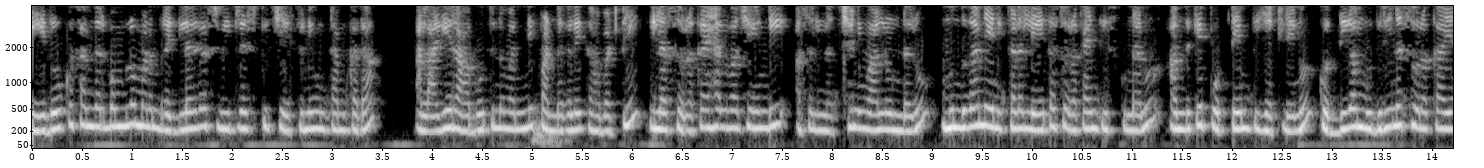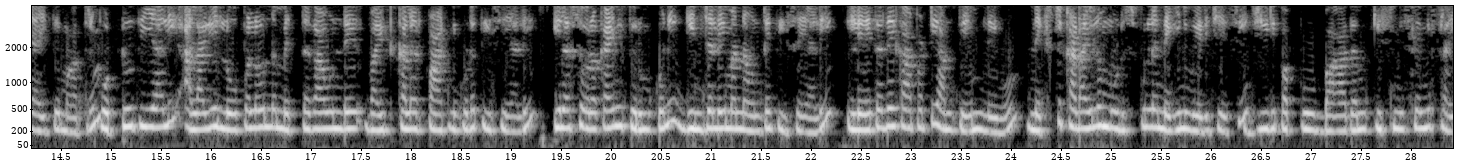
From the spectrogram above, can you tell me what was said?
ఏదో ఒక సందర్భంలో మనం రెగ్యులర్గా స్వీట్ రెసిపీస్ చేస్తూనే ఉంటాం కదా. అలాగే రాబోతున్నవన్నీ పండగలే కాబట్టి ఇలా సొరకాయ హల్వా చేయండి. అసలు నచ్చని వాళ్ళు ఉండరు. ముందుగా నేను ఇక్కడ లేత సొరకాయని తీసుకున్నాను. అందుకే పొట్టేం తీయట్లేను. కొద్దిగా ముదిరిన సొరకాయ అయితే మాత్రం పొట్టు తీయాలి. అలాగే లోపల ఉన్న మెత్తగా ఉండే వైట్ కలర్ పార్ట్ని కూడా తీసేయాలి. ఇలా సొరకాయని తురుముకొని గింజలు ఏమన్నా ఉంటే తీసేయాలి. లేతదే కాబట్టి అంతేం లేవు. నెక్స్ట్ కడాయిలో మూడు స్పూన్ల నెయ్యిని వేడి చేసి జీడిపప్పు బాదం కిస్మిస్ లని ఫ్రై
